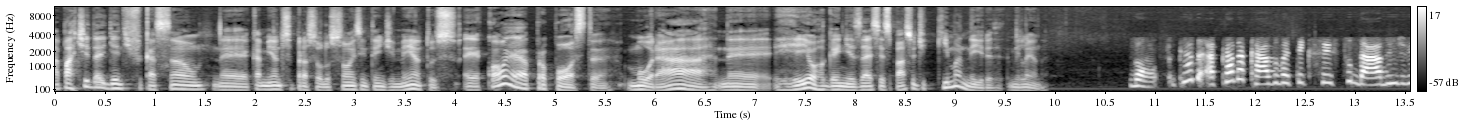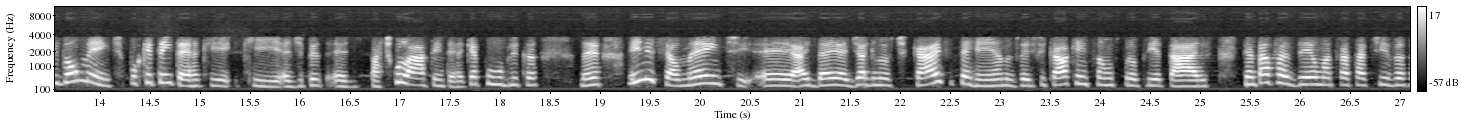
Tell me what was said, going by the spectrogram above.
a partir da identificação, né, caminhando para soluções, entendimentos, é, qual é a proposta? Morar, né, reorganizar esse espaço de que maneira, Milena? Bom, cada, cada caso vai ter que ser estudado individualmente, porque tem terra que, que é, de, é particular, tem terra que é pública. Né? Inicialmente, é, a ideia é diagnosticar esses terrenos, verificar quem são os proprietários, tentar fazer uma tratativa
